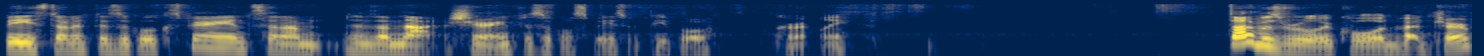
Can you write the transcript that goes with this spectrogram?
based on a physical experience. And I'm, since I'm not sharing physical space with people currently, thought it was a really cool adventure.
